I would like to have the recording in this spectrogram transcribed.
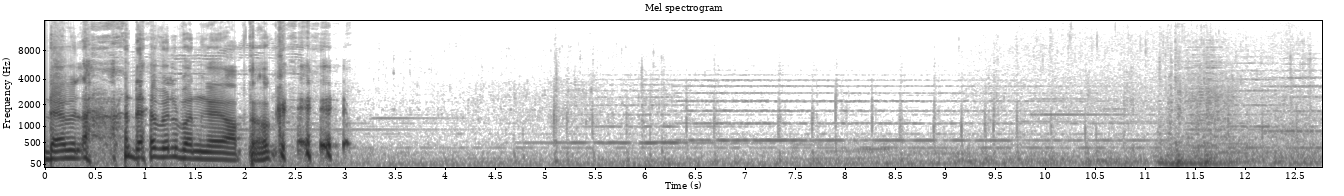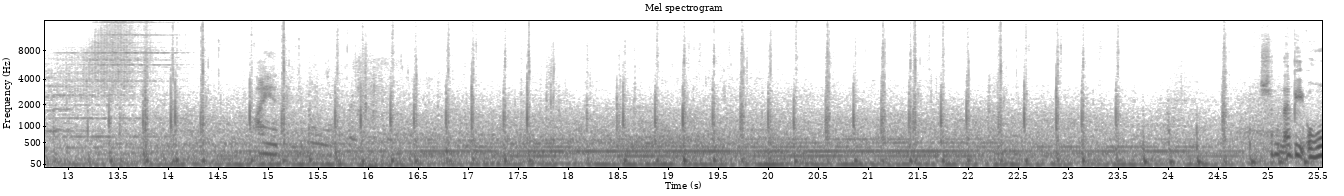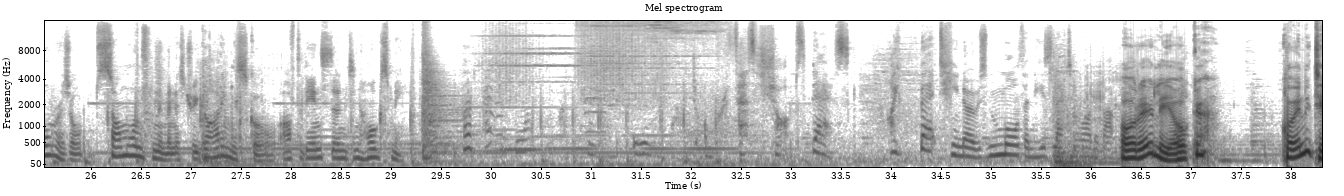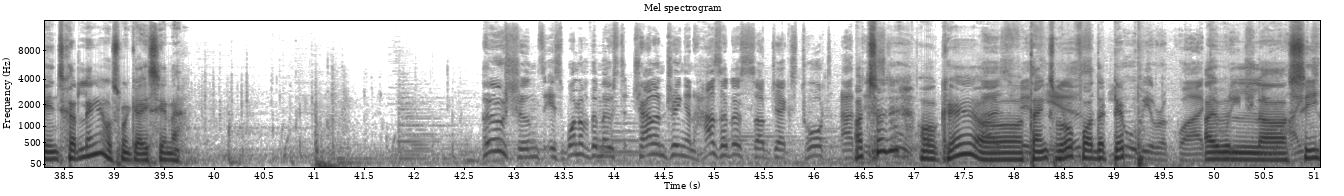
devil devil बन गए आप तो okay okay. Shouldn't there be Aurors or someone from the ministry guarding the school after the incident in Hogsmeade? knows more than he's letting on about. Oh really? Okay. कोई नहीं change कर लेंगे उसमें क्या सीन है Potions is one of the most challenging and hazardous subjects taught at अच्छा जी okay thanks bro for the tip I will see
